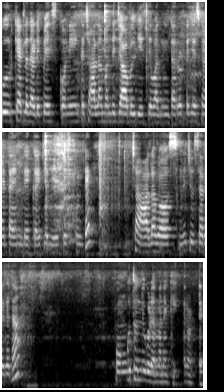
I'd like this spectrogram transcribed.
ఊరికే అట్లా తడిపేసుకొని ఇంకా చాలామంది జాబులు చేసే వాళ్ళు ఉంటారు. రొట్టె చేసుకునే టైం లేక ఇట్లా చేసేసుకుంటే చాలా బాగా వస్తుంది. చూసారు కదా? పొంగుతుంది కూడా మనకి రొట్టె.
